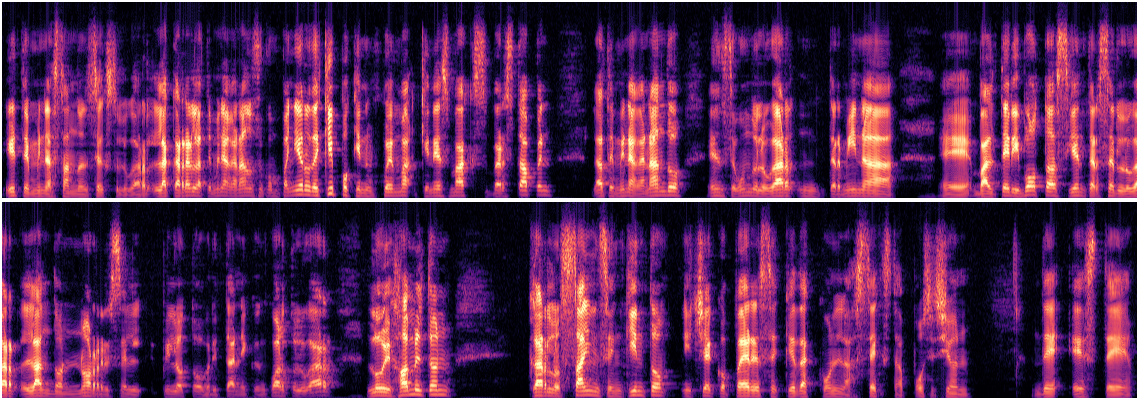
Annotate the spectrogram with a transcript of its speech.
y termina estando en sexto lugar. La carrera la termina ganando su compañero de equipo, quien, fue, quien es Max Verstappen. La termina ganando. En segundo lugar mm, termina eh, Valtteri Bottas y en tercer lugar Landon Norris, el piloto británico. En cuarto lugar, Louis Hamilton, Carlos Sainz en quinto y Checo Pérez se queda con la sexta posición de este,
